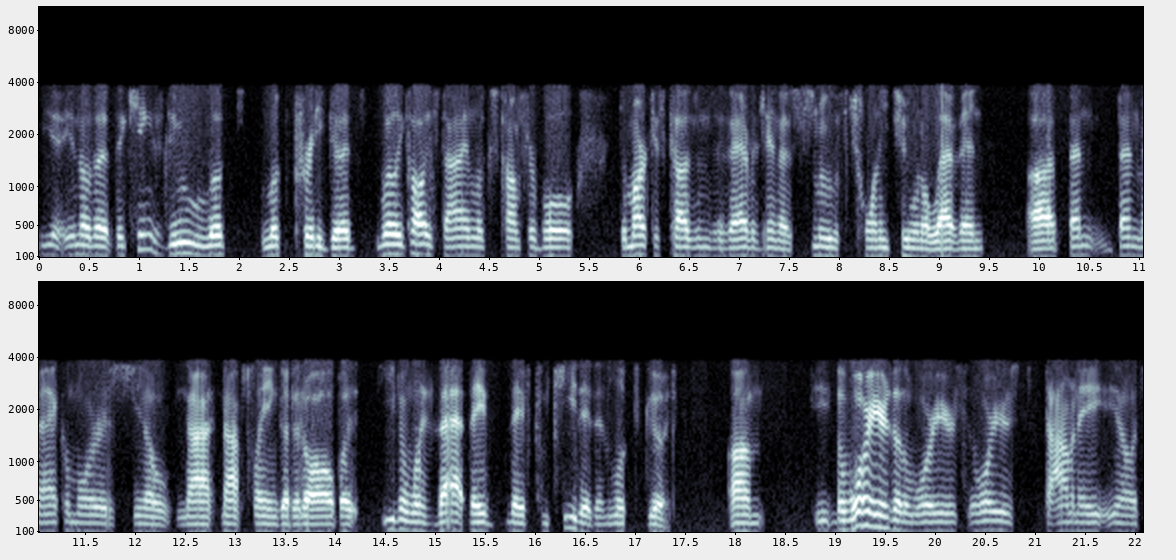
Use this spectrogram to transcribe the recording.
you, you know the the Kings do look look pretty good. Willie Cauley Stein looks comfortable. DeMarcus Cousins is averaging a smooth 22 and 11. Uh, ben Ben McLemore is you know not not playing good at all, but even with that they've they've competed and looked good. Um, the Warriors are the Warriors. The Warriors dominate. You know, it's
